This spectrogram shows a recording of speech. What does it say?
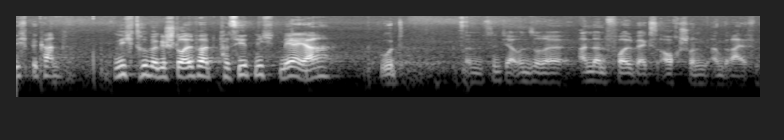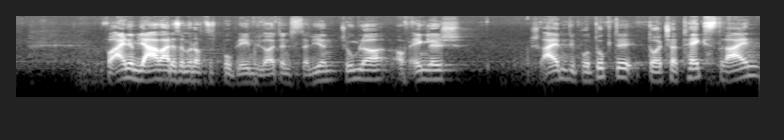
Nicht bekannt? Nicht drüber gestolpert? Passiert nicht mehr, ja? Gut, dann sind ja unsere anderen Fallbacks auch schon am Greifen. Vor einem Jahr war das immer noch das Problem, die Leute installieren Joomla auf Englisch, schreiben die Produkte, deutscher Text rein,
